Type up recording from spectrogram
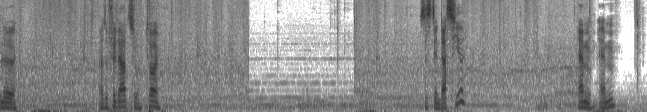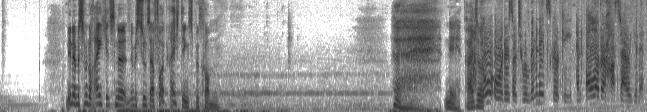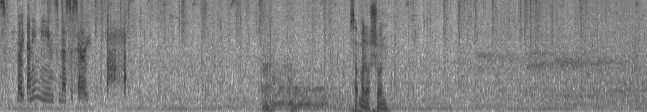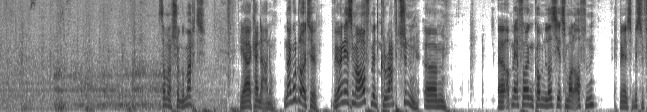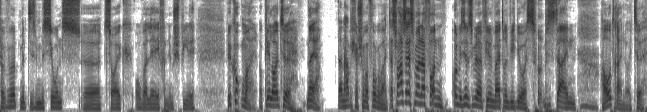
Nö. Also viel dazu. Toll. Was ist denn das hier? M, M. Ne, da müssen wir doch eigentlich jetzt eine, eine Missionserfolgreich-Dings bekommen. Nee, also... Your orders are to eliminate Skirky and all other hostile units by any means necessary. Das hat man doch schon. Das haben wir doch schon gemacht. Ja, keine Ahnung. Na gut, Leute. Wir hören jetzt mal auf mit Corruption. Ähm, äh, ob mehr Folgen kommen, lasse ich jetzt mal offen. Ich bin jetzt ein bisschen verwirrt mit diesem Missionszeug, Overlay von dem Spiel. Wir gucken mal. Okay, Leute. Naja, dann habe ich ja schon mal vorgewarnt. Das war's erstmal davon. Und wir sehen uns wieder in vielen weiteren Videos. Und bis dahin, haut rein, Leute.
